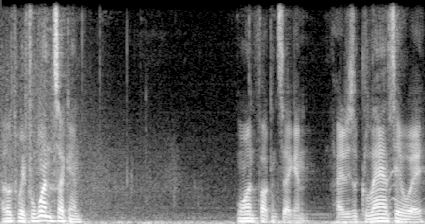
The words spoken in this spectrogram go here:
I looked away for one second. One fucking second. I just glanced away.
